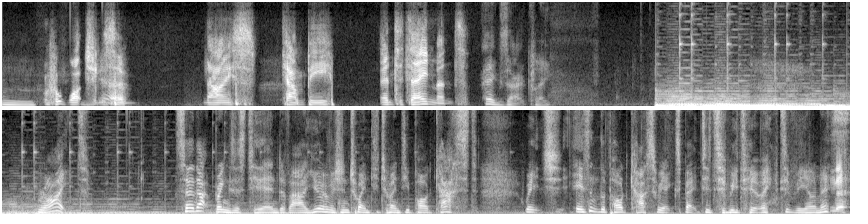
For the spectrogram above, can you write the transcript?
Mm, and watching Yeah. some nice campy entertainment. exactly. Right. So that brings us to the end of our Eurovision 2020 podcast, which isn't the podcast we expected to be doing, to be honest.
